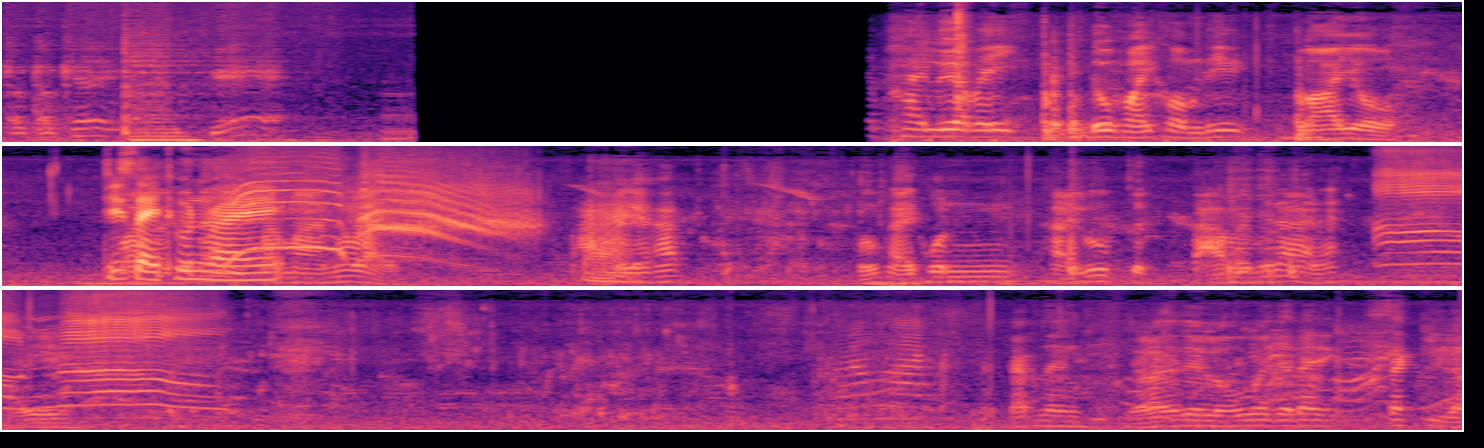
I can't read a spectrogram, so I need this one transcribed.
Okay. Yeah. พายเรือไปดูหอยขมที่ลอยอยู่ที่ใส่ทุนไว้าจะด้ประมาณเท่าไหร่ตามไปเลยครับสงสัยคนถ่ายรูปจะตามไปไม่ได้นะไปแป๊บหนึ่งเดี๋ยวเราจะได้รู้ว่าจะได้สักกี่โล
